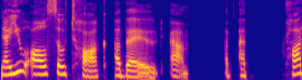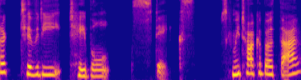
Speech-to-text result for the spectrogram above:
Now, you also talk about um, a, a productivity table stakes. So can we talk about that?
